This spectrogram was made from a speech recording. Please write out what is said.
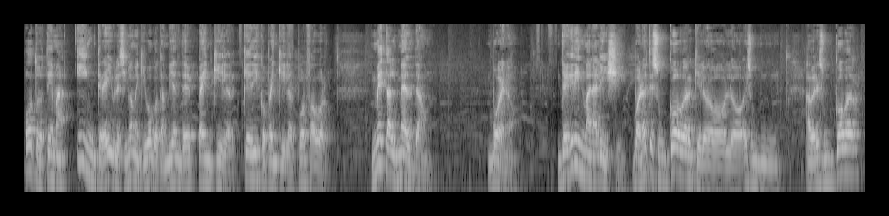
otro tema increíble, si no me equivoco también, de Painkiller. ¿Qué disco Painkiller, por favor? Metal Meltdown. Bueno, The Green Manalishi. Bueno, este es un cover que lo, es un. A ver, es un cover.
